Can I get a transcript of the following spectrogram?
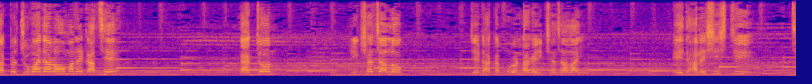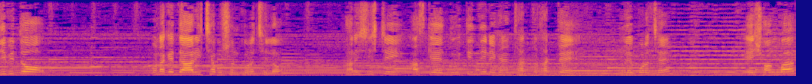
ডক্টর জুবাইদার রহমানের কাছে একজন রিক্সা চালক যে ঢাকা, পুরান ঢাকা রিক্সা চালায়, এই ধানের সৃষ্টি জীবিত ওনাকে দেওয়ার ইচ্ছা পোষণ করেছিল। ধানের সৃষ্টি আজকে দুই, তিন দিন এখানে থাকতে থাকতে নুয়ে পড়েছে। এই সংবাদ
